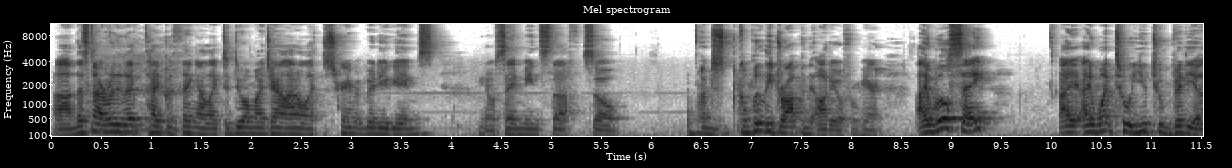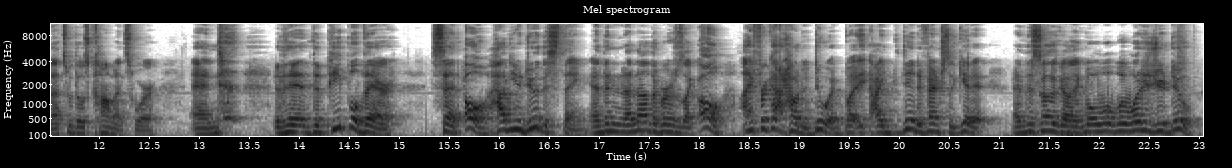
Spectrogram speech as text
Um, that's not really the type of thing I like to do on my channel. I don't like to scream at video games, you know, say mean stuff. So I'm just completely dropping the audio from here. I will say, I, I went to a YouTube video, that's what those comments were, and the, the people there said, oh, how do you do this thing? And then another person was like, oh, I forgot how to do it, but I did eventually get it. And this other guy like, well, well what did you do?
